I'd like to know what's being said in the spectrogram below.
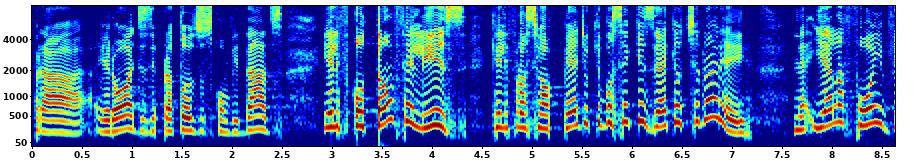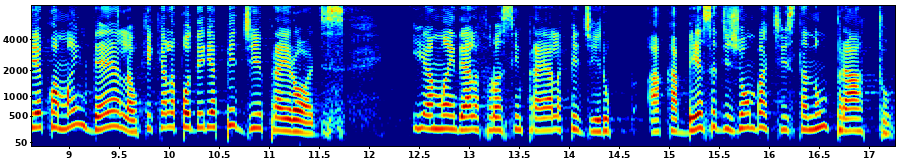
para Herodes e para todos os convidados, e ele ficou tão feliz que ele falou assim: ó, pede o que você quiser que eu te darei. Né? E ela foi ver com a mãe dela o que, que ela poderia pedir para Herodes. E a mãe dela falou assim para ela pedir a cabeça de João Batista num prato.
